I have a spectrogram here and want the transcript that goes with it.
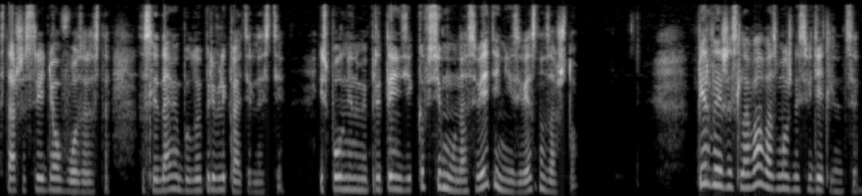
старше среднего возраста, со следами былой привлекательности, исполненными претензий ко всему на свете неизвестно за что. Первые же слова возможной свидетельницы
